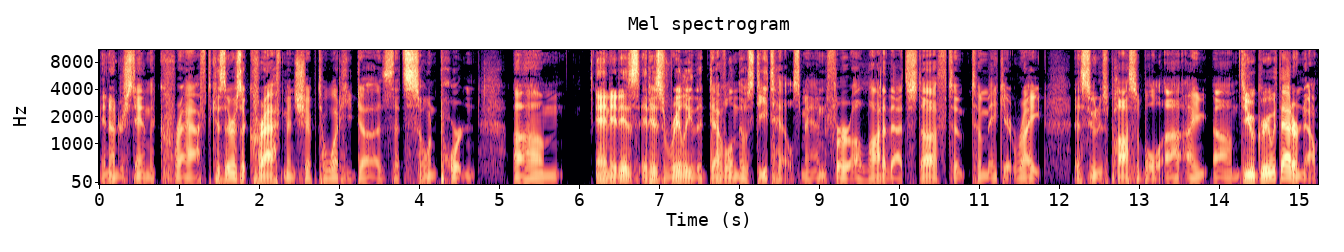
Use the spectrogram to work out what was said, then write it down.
and understand the craft, because there's a craftsmanship to what he does that's so important. Um, and it is it is really the devil in those details, man. For a lot of that stuff to to make it right as soon as possible. Uh, I um, do you agree with that or no?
